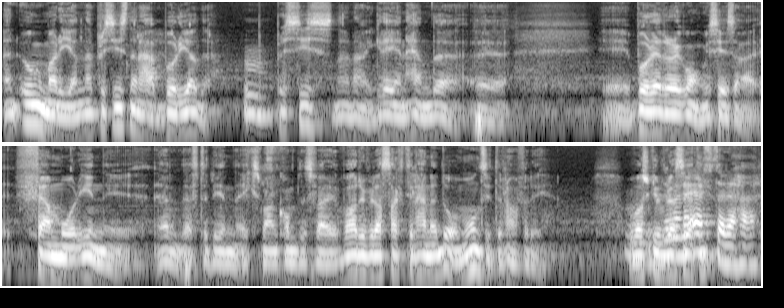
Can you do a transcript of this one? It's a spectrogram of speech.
en ung Maria, precis när det här började. Precis när den här grejen hände. Eh, eh, började det igång. Vi säger så här, fem år in i, efter din exman kom till Sverige. Vad hade du velat sagt till henne då om hon sitter framför dig? Och vad skulle Du du vilja säga efter det här?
